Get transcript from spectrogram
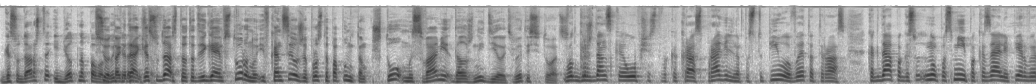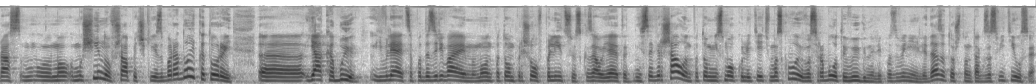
государство идет на поводу Все, тогда государство отодвигаем в сторону и в конце уже просто по пунктам, что мы с вами должны делать в этой ситуации. Вот гражданское общество как раз правильно поступило в этот раз. Когда по, госу... ну, по СМИ показали первый раз мужчину в шапочке и с бородой, который э, якобы является подозреваемым, он потом пришел в полицию и сказал, я это не совершал, он потом не смог улететь в Москву, его с работы выгнали, позвонили да, за то, что он так засветился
